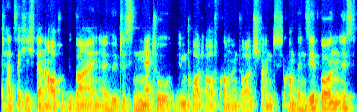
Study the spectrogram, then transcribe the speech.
tatsächlich dann auch über ein erhöhtes Nettoimportaufkommen in Deutschland kompensiert worden ist.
